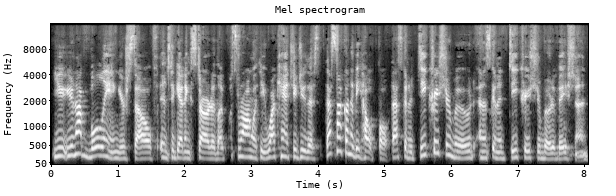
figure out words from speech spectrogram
you, you're not bullying yourself into getting started. Like, what's wrong with you? Why can't you do this? That's not going to be helpful. That's going to decrease your mood and it's going to decrease your motivation.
